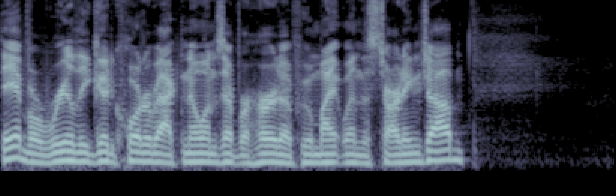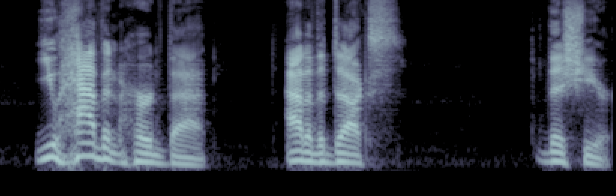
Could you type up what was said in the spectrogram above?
they have a really good quarterback no one's ever heard of who might win the starting job. You haven't heard that out of the Ducks this year.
